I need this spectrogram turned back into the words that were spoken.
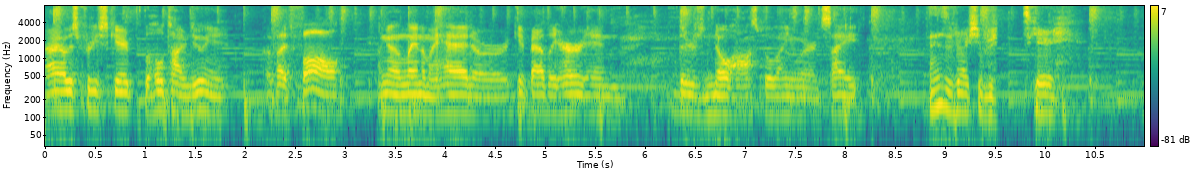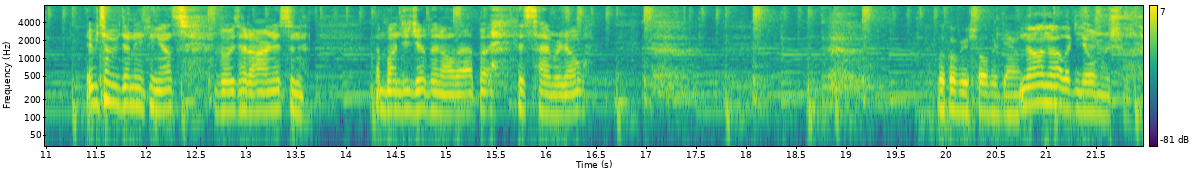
I was pretty scared the whole time doing it. If I fall, I'm gonna land on my head or get badly hurt, and there's no hospital anywhere in sight. This is actually pretty scary. Every time we've done anything else, we've always had a harness and a bungee jump and all that, but this time we don't. Look over your shoulder, down. No, I'm not looking over my shoulder.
